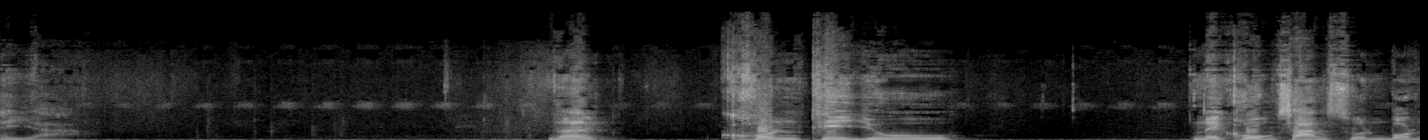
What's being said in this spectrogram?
ธยานั้นคนที่อยู่ในโครงสร้างส่วนบน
